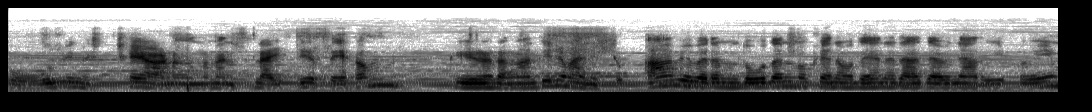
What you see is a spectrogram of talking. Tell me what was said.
തോൽവി നിശ്ചയാണ് എന്ന് മനസ്സിലായിട്ട് അദ്ദേഹം കീഴടങ്ങാൻ തീരുമാനിച്ചു. ആ വിവരം ദൂതൻ മുഖേന ഉദയന രാജാവിനെ അറിയിക്കുകയും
